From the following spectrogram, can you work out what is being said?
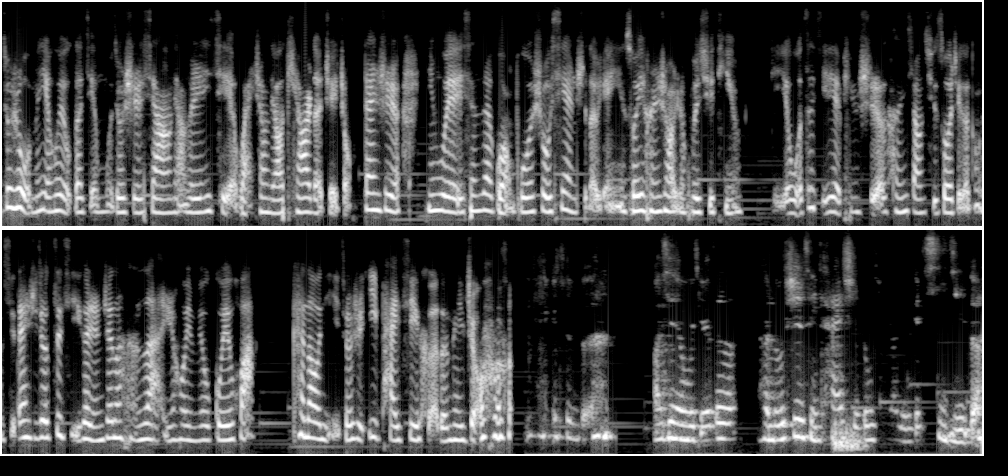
就是我们也会有个节目，就是像两个人一起晚上聊天的这种，但是因为现在广播受限制的原因，所以很少人会去听。我自己也平时很想去做这个东西，但是就自己一个人真的很懒，然后也没有规划。看到你就是一拍即合的那种。是的，而且我觉得很多事情开始都是要有一个契机的，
